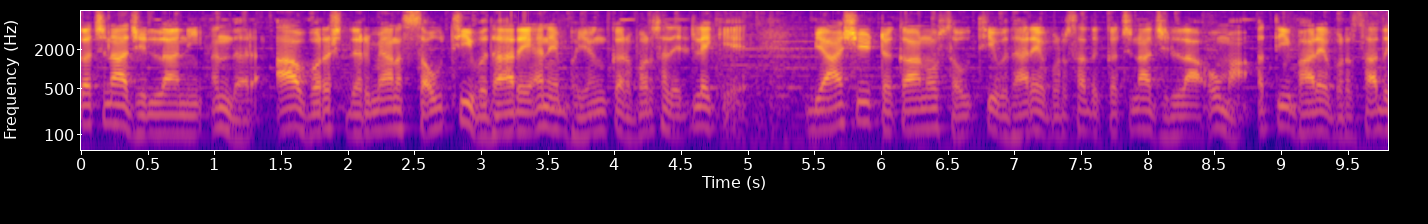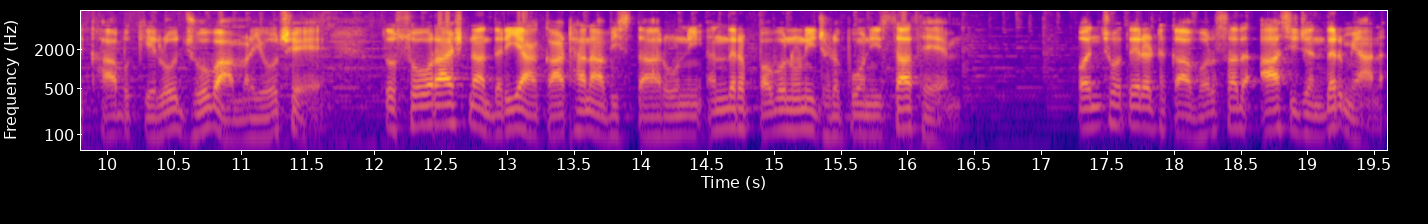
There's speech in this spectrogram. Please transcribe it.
કચ્છના જિલ્લાની અંદર આ વર્ષ દરમિયાન સૌથી વધારે અને ભયંકર વરસાદ એટલે કે બ્યાસી ટકાનો સૌથી વધારે વરસાદ કચ્છના જિલ્લાઓમાં અતિભારે વરસાદ ખાબકેલો જોવા મળ્યો છે. તો સૌરાષ્ટ્રના દરિયાકાંઠાના વિસ્તારોની અંદર પવનોની ઝડપોની સાથે પંચોતેર ટકા વરસાદ આ સિઝન દરમિયાન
